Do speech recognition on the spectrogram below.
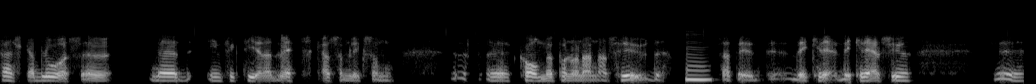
färska blåsor med infekterad vätska som liksom eh, kommer på någon annans hud. Mm. Så att det, det, krä, det krävs ju eh,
